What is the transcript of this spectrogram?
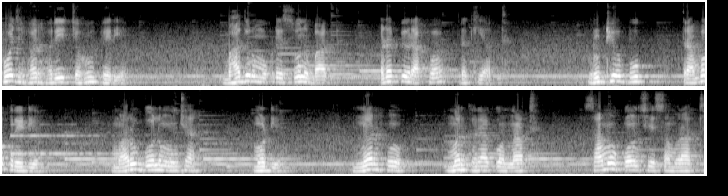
ફોજ હર હરી ચહુ ફેર્ય બહાદુર મોકળે સુન બાત. અડપ્યો રાખવા રખિયાત રૂઠિયો ભૂપ ત્રાંબક રેડિયો મારું બોલ મૂંછા મોઢ્યો નર હું મર ઘરાકો નાથ સામો કોણ છે સમ્રાટ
